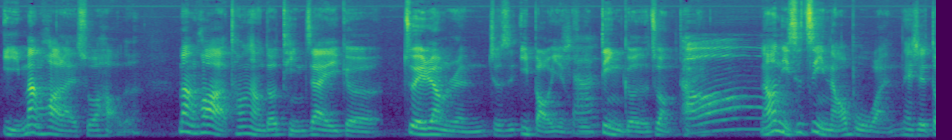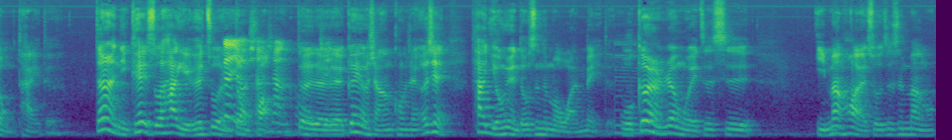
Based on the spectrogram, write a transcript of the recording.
以漫画来说好了，漫画通常都停在一个最让人就是一饱眼福定格的状态，哦，然后你是自己脑补完那些动态的，当然你可以说它也可以做成动画，对对对，更有想象空间，而且它永远都是那么完美的，我个人认为这是。以漫画来说，这是漫，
